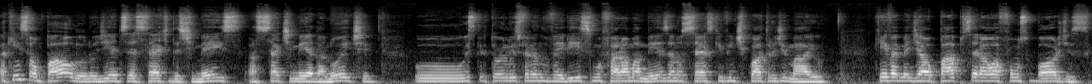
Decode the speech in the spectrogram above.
Aqui em São Paulo, no dia 17 deste mês, às 7h30 da noite, o escritor Luiz Fernando Veríssimo fará uma mesa no Sesc 24 de maio. Quem vai mediar o papo será o Afonso Borges,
